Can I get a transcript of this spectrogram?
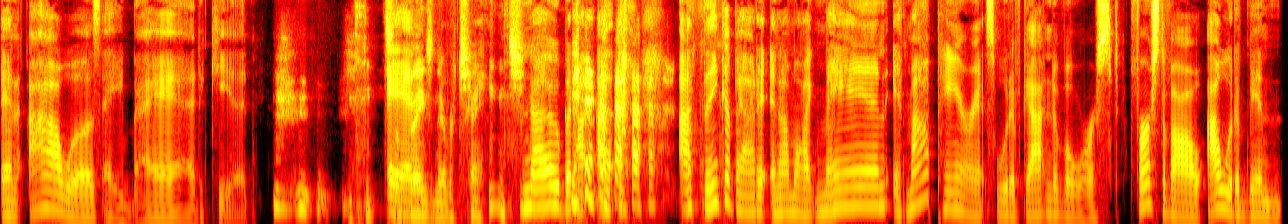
and I was a bad kid. Some And- things never change. No, but I, I, I think about it and I'm like, man, if my parents would have gotten divorced, first of all, I would have been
